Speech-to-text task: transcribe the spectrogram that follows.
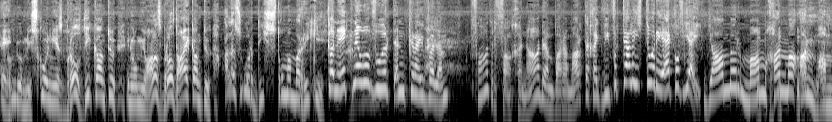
En oom die skoonneus brul die kant toe en oom Johannes brul daai kant toe. Alles oor die stomme Maritjie. Kan ek nou 'n woord inkry, Willem? Vader van genade en barmhartigheid, wie vertel die storie, ek of jy? Jammer, mam, gaan maar aan, mam.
